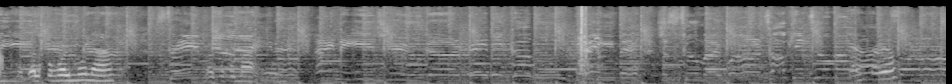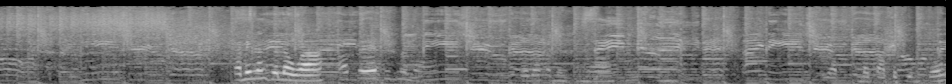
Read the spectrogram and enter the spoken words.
Mag-alcohol muna bago kumain. Kami lang dalawa. Okay, tignan mo. Wala kaming ano. Wala magtapos yung call.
